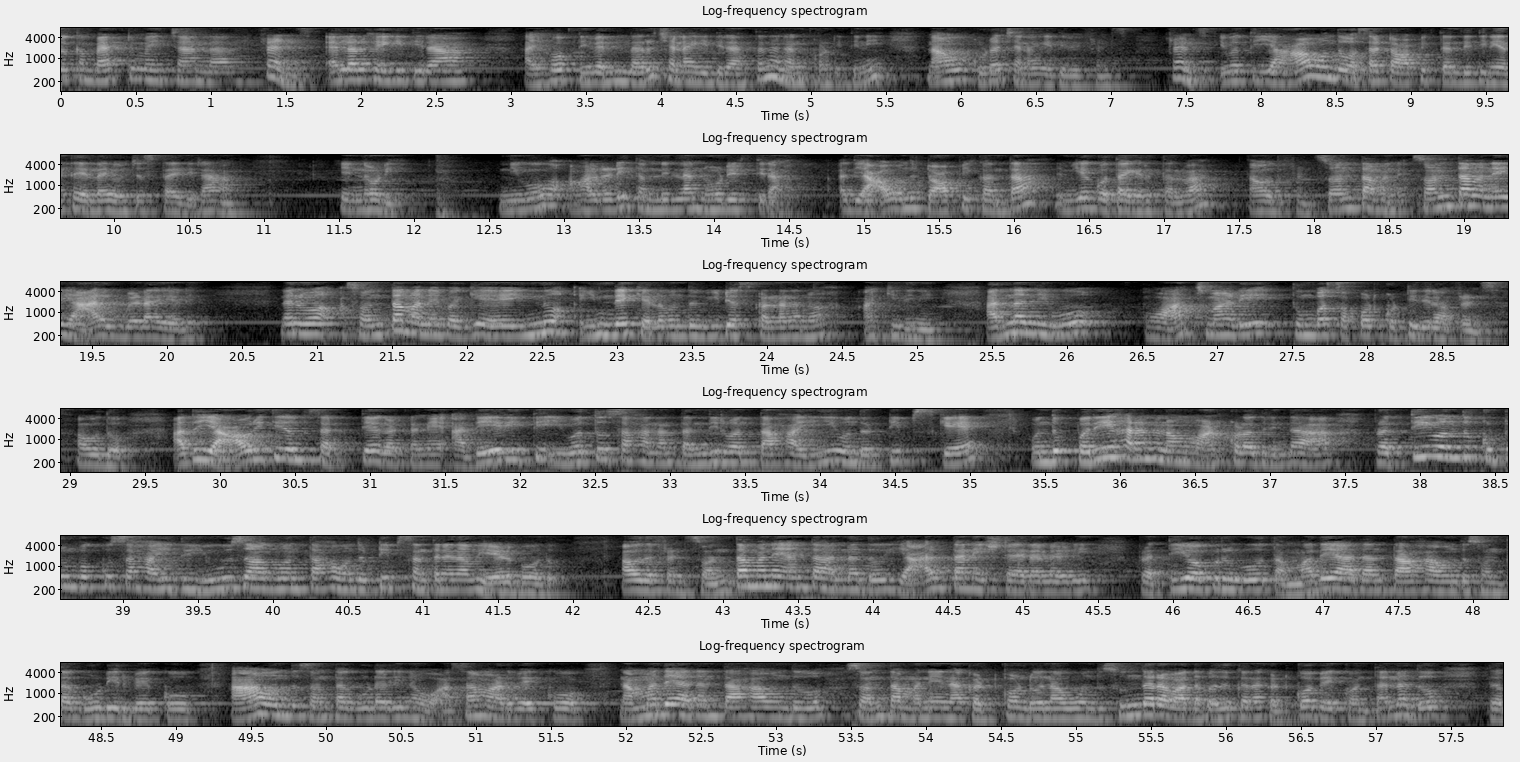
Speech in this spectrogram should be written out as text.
Welcome back to my channel friends ಎಲ್ಲರೂ ಹೇಗಿದ್ದೀರಾ? I hope ನೀವೆಲ್ಲರೂ ಚೆನ್ನಾಗಿದ್ದೀರಾ ಅಂತ ನಾನು ಅಂದ್ಕೊಂಡಿದ್ದೀನಿ ನಾವು ಕೂಡ ಚೆನ್ನಾಗಿದ್ದೀವಿ ಫ್ರೆಂಡ್ಸ್ ಫ್ರೆಂಡ್ಸ್ ಇವತ್ತು ಯಾವ ಒಂದು ಹೊಸ ಟಾಪಿಕ್ ತಂದಿದ್ದೀನಿ ಅಂತ ಎಲ್ಲ ಯೋಚಿಸ್ತಾ ಇದ್ದೀರಾ? ನೋಡಿ, ನೀವು ಆಲ್ರೆಡಿ ತಮ್ಮನ್ನೆಲ್ಲ ನೋಡಿರ್ತೀರಾ. ಅದು ಯಾವ ಒಂದು ಟಾಪಿಕ್ ಅಂತ ನಿಮಗೆ ಗೊತ್ತಾಗಿರುತ್ತಲ್ವಾ? ಹೌದು ಫ್ರೆಂಡ್ಸ್ ಸ್ವಂತ ಮನೆ ಸ್ವಂತ ಮನೆ ಯಾರಿಗೆ ಬೇಡ ಹೇಳಿ. ನಾನು ಸ್ವಂತ ಮನೆ ಬಗ್ಗೆ ಇನ್ನೂ ಹಿಂದೆ ಕೆಲವೊಂದು ವೀಡಿಯೋಸ್ಗಳನ್ನ ನಾನು ಹಾಕಿದ್ದೀನಿ. ಅದನ್ನ ನೀವು ವಾಚ್ ಮಾಡಿ ತುಂಬ ಸಪೋರ್ಟ್ ಕೊಟ್ಟಿದ್ದೀರಾ ಫ್ರೆಂಡ್ಸ್ ಹೌದು. ಅದು ಯಾವ ರೀತಿ ಒಂದು ಸತ್ಯ ಘಟನೆ, ಅದೇ ರೀತಿ ಇವತ್ತು ಸಹ ನಾನು ತಂದಿರುವಂತಹ ಈ ಒಂದು ಟಿಪ್ಸ್ಗೆ ಒಂದು ಪರಿಹಾರನ ನಾವು ಮಾಡ್ಕೊಳ್ಳೋದ್ರಿಂದ ಪ್ರತಿಯೊಂದು ಕುಟುಂಬಕ್ಕೂ ಸಹ ಇದು ಯೂಸ್ ಆಗುವಂತಹ ಒಂದು ಟಿಪ್ಸ್ ಅಂತಲೇ ನಾವು ಹೇಳ್ಬೋದು. ಹೌದು ಫ್ರೆಂಡ್ಸ್ ಸ್ವಂತ ಮನೆ ಅಂತ ಅನ್ನೋದು ಯಾರಿಗೆ ತಾನೇ ಇಷ್ಟ ಇರಲ್ಲ ಹೇಳಿ ಪ್ರತಿಯೊಬ್ಬರಿಗೂ ತಮ್ಮದೇ ಆದಂತಹ ಒಂದು ಸ್ವಂತ ಗೂಡಿರಬೇಕು. ಆ ಒಂದು ಸ್ವಂತ ಗೂಡಲ್ಲಿ ನಾವು ವಾಸ ಮಾಡಬೇಕು. ನಮ್ಮದೇ ಆದಂತಹ ಒಂದು ಸ್ವಂತ ಮನೆಯನ್ನು ಕಟ್ಕೊಂಡು ನಾವು ಒಂದು ಸುಂದರವಾದ ಬದುಕನ್ನು ಕಟ್ಕೋಬೇಕು ಅಂತ ಅನ್ನೋದು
